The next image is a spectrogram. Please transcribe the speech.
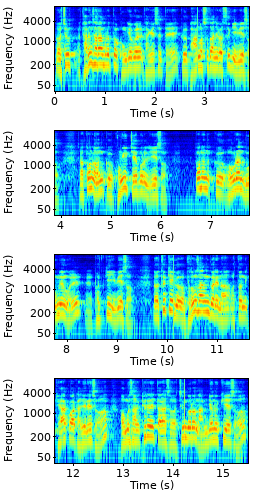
어, 즉 다른 사람으로부터 공격을 당했을 때 그 방어 수단으로 쓰기 위해서 자, 또는 그 공익 제보를 위해서 또는 그 억울한 누명을 벗기 위해서 어, 특히 그 부동산 거래나 어떤 계약과 관련해서 업무상 필요에 따라서 증거로 남겨놓기 위해서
